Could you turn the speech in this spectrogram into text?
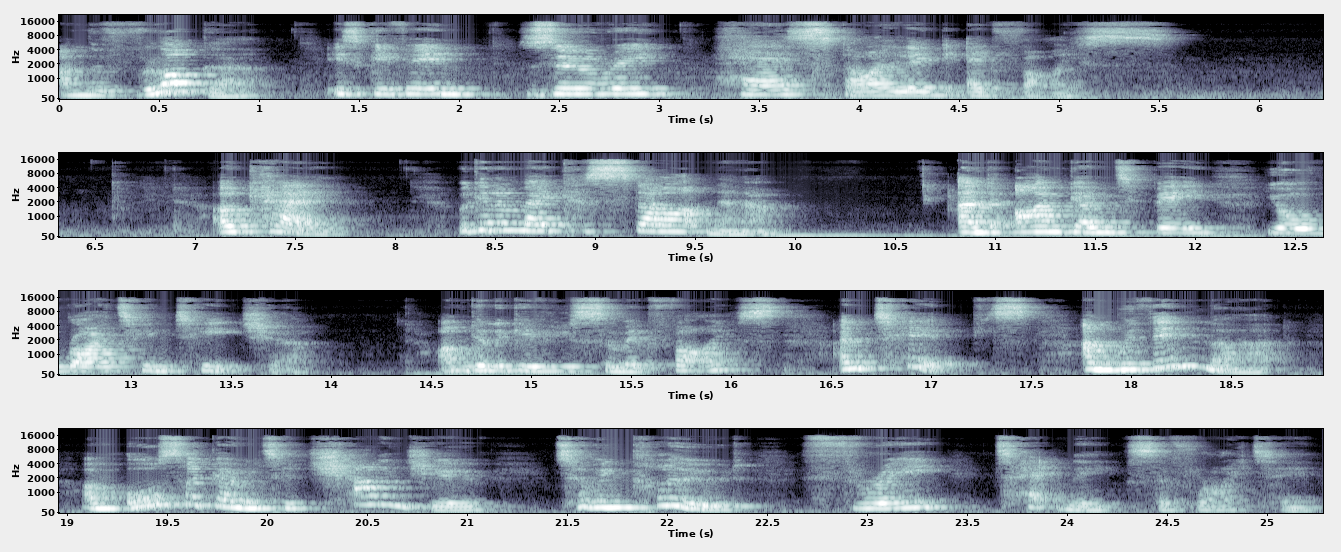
And the vlogger is giving Zuri hairstyling advice. Okay, we're going to make a start now. And I'm going to be your writing teacher. I'm going to give you some advice and tips. And within that, I'm also going to challenge you to include three techniques of writing.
